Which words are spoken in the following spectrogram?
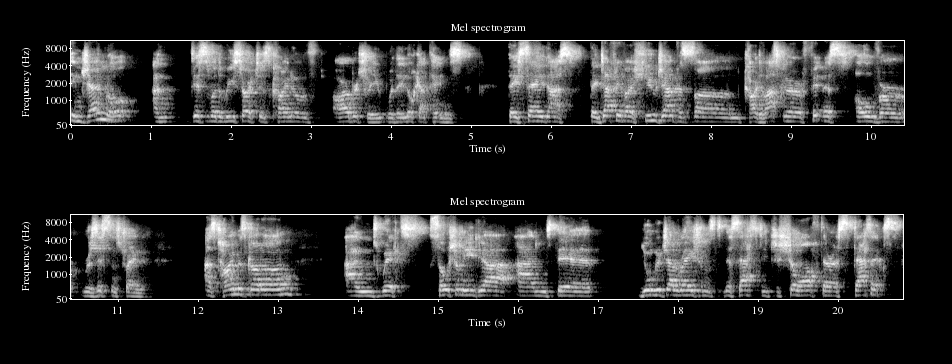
In general, and this is where the research is kind of arbitrary, where they look at things. They say that they definitely have a huge emphasis on cardiovascular fitness over resistance training. As time has gone on, and with social media and the younger generation's necessity to show off their aesthetics,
